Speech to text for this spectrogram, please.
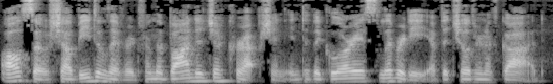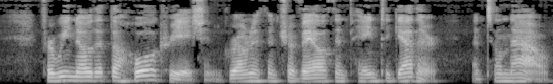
also shall be delivered from the bondage of corruption into the glorious liberty of the children of God. For we know that the whole creation groaneth and travaileth in pain together until now.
